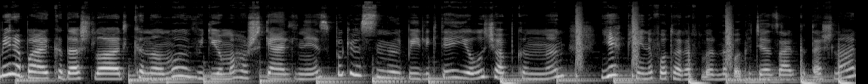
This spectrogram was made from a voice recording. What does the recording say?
Merhaba arkadaşlar, kanalıma ve videoma hoş geldiniz. Bugün sizinle birlikte Yalı Çapkını'nın yepyeni fotoğraflarına bakacağız arkadaşlar.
